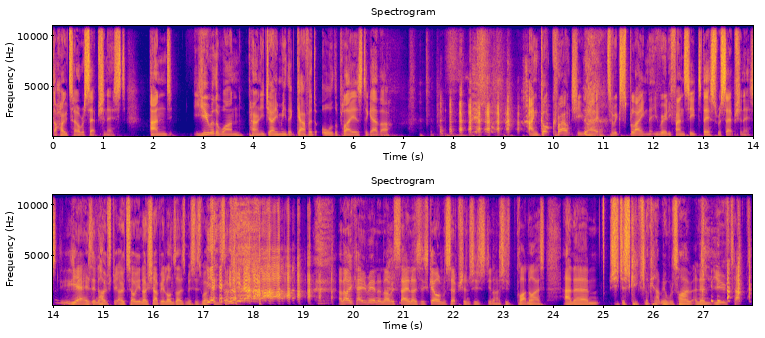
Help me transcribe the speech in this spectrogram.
the hotel receptionist. And you were the one, apparently, Jamie, that gathered all the players together and got Crouchy right to explain that you really fancied this receptionist. Yeah, he's in Hope Street Hotel. You know, Xabi Alonso's missus works in so And I came in and I was saying, there's this girl on reception. She's, you know, she's quite nice, and um, she just keeps looking at me all the time. And then you've tapped,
